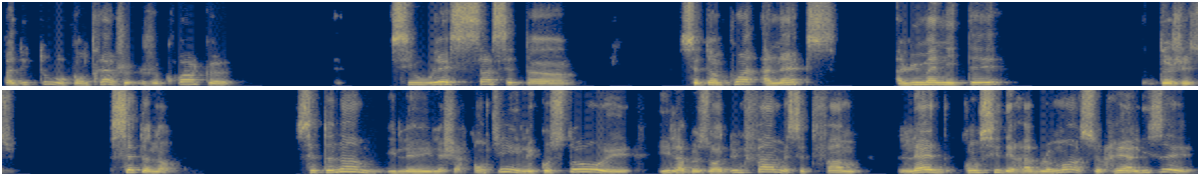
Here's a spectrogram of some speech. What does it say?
Pas du tout. Au contraire, je, crois que, si vous voulez, ça, c'est un, c'est un point annexe à l'humanité de Jésus. C'est un homme. C'est un homme. Il est, charpentier, il est costaud et il a besoin d'une femme. Et cette femme l'aide considérablement à se réaliser.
